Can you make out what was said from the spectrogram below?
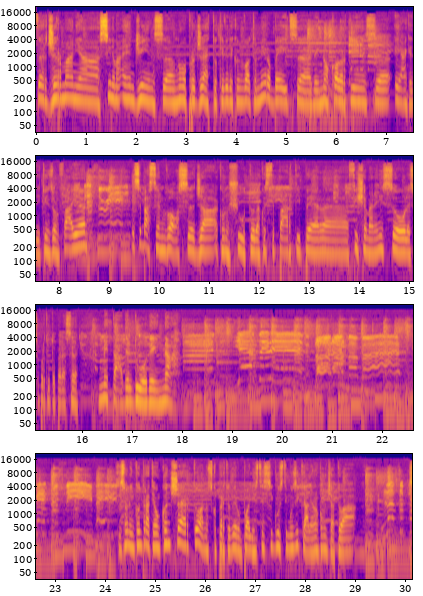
Da Munster Germania Cinema Engines, un nuovo progetto che vede coinvolto Nero Bates eh, dei No Color Twins eh, e anche dei Twins on Fire e Sebastian Voss, già conosciuto da queste parti per eh, Fisherman and His Soul e soprattutto per essere metà del duo dei Na. Si sono incontrati a un concerto, hanno scoperto avere un po' gli stessi gusti musicali, hanno cominciato a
